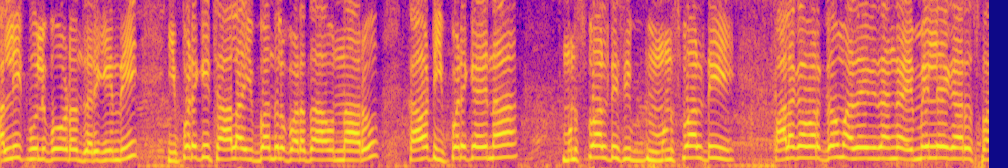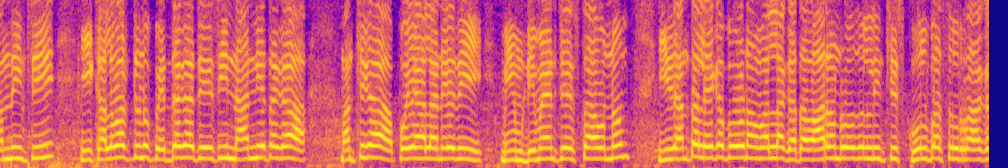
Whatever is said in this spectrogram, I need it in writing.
మళ్ళీ కూలిపోవడం జరిగింది. ఇప్పటికీ చాలా ఇబ్బంది ఇబ్బందులు పడతా ఉన్నారు. కాబట్టి ఇప్పటికైనా మున్సిపాలిటీ సిబ్ మున్సిపాలిటీ పాలకవర్గం అదేవిధంగా ఎమ్మెల్యే గారు స్పందించి ఈ కలవట్టును పెద్దగా చేసి నాణ్యతగా మంచిగా పోయాలనేది మేము డిమాండ్ చేస్తూ ఉన్నాం. ఇదంతా లేకపోవడం వల్ల గత వారం రోజుల నుంచి స్కూల్ బస్సులు రాక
